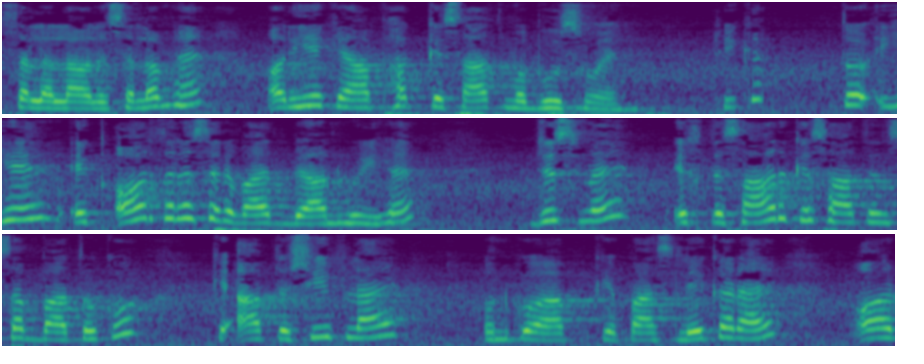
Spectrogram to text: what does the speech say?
صلی اللہ علیہ وسلم ہیں اور یہ کہ آپ حق کے ساتھ مبوس ہوئے ہیں۔ ٹھیک ہے؟ تو یہ ایک اور طرح سے روایت بیان ہوئی ہے جس میں اختصار کے ساتھ ان سب باتوں کو کہ آپ تشریف لائے، ان کو آپ کے پاس لے کر آئے۔ اور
